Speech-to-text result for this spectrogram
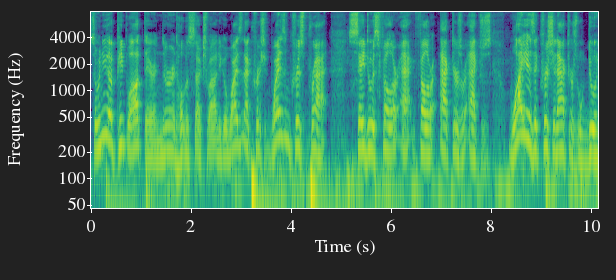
So when you have people out there and they're in homosexuality, you go, why isn't that Christian? Why doesn't Chris Pratt say to his fellow act, fellow actors or actresses, why is it Christian actors will do a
